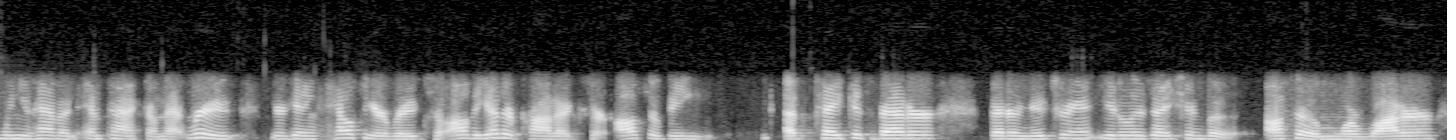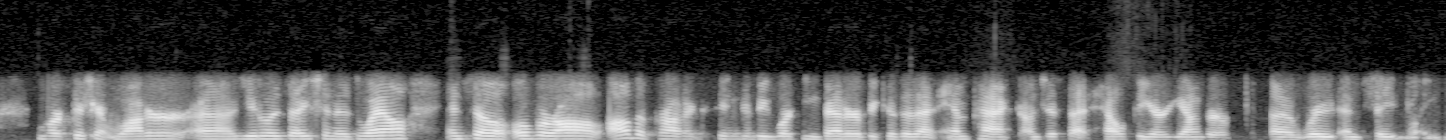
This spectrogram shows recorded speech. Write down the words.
when you have an impact on that root, you're getting a healthier root. So all the other products are also being uptake is better, better nutrient utilization, but also more water, more efficient water uh, utilization as well. And so overall, all the products seem to be working better because of that impact on just that healthier, younger uh, root and seedling.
